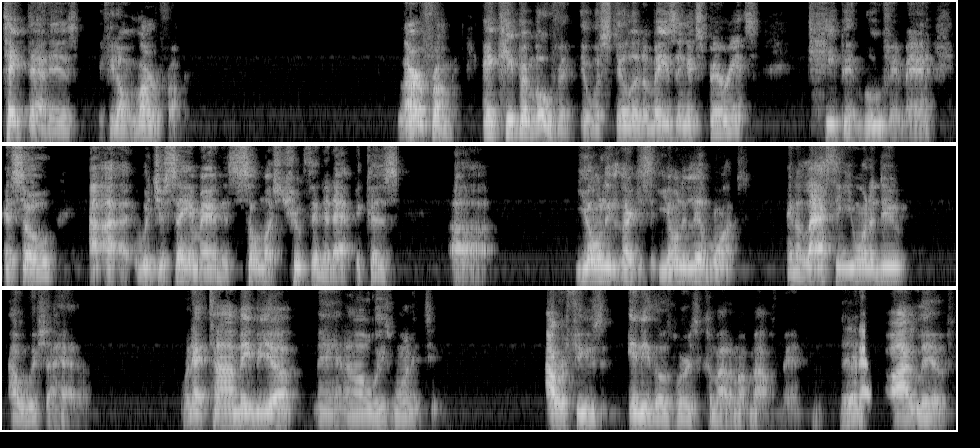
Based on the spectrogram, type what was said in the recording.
take that is if you don't learn from it. Learn from it and keep it moving. It was still an amazing experience. Keep it moving, man. And so, I, I, what you're saying, man, there's so much truth into that because uh, you only, like you said, you only live once, and the last thing you want to do, I wish I had a. When that time may be up, man, I always wanted to. I refuse any of those words come out of my mouth, man. Yeah. And that's how I live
